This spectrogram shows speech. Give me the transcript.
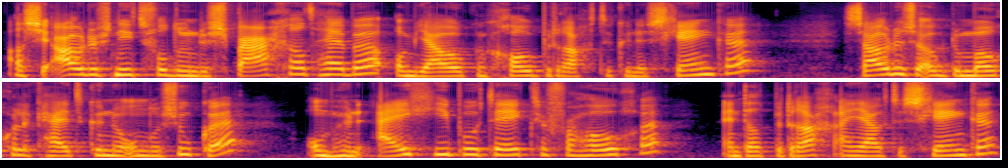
Als je ouders niet voldoende spaargeld hebben om jou ook een groot bedrag te kunnen schenken, zouden ze ook de mogelijkheid kunnen onderzoeken om hun eigen hypotheek te verhogen en dat bedrag aan jou te schenken,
